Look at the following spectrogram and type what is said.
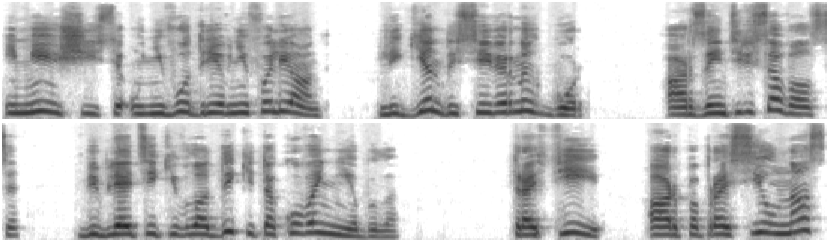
имеющийся у него древний фолиант «Легенды Северных гор». Ар заинтересовался. В библиотеке владыки такого не было. Трофеи Ар попросил нас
